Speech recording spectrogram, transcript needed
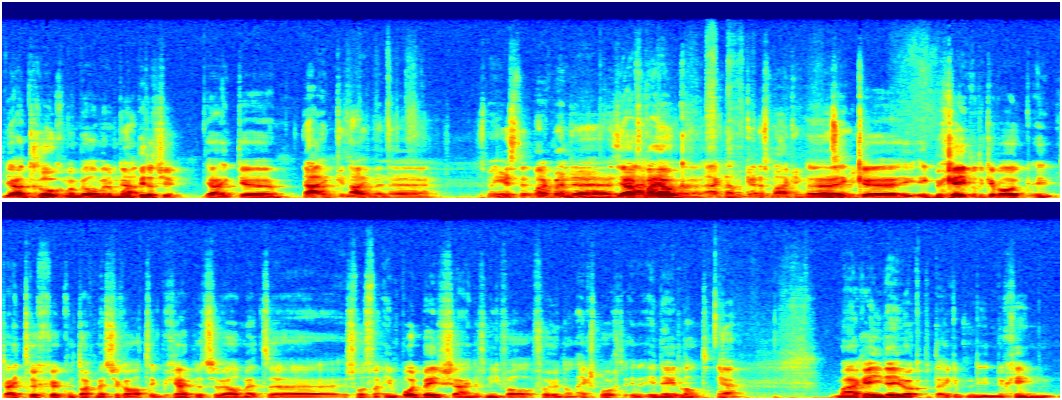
Ja, droog, maar wel met een mooi Ja. bittertje. Ja, ik... eh, Ja, ik, nou, ik ben, het is mijn eerste, maar ik ben de Ja, voor mij ook. aangename kennismaking. ik, ik, ik begreep, want ik heb al een tijd terug contact met ze gehad. Ik begrijp dat ze wel met een soort van import bezig zijn, of in ieder geval voor hun dan export in, in Nederland. Ja, Maar geen idee welke partij, ik heb nog geen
